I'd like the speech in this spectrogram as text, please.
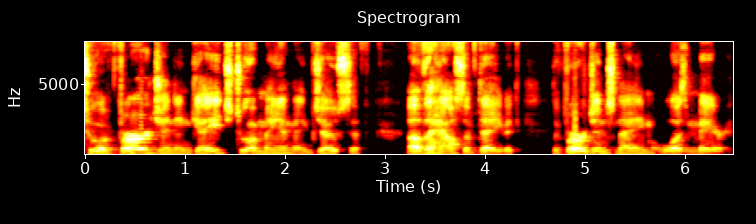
to a virgin engaged to a man named Joseph of the house of David. The virgin's name was Mary.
